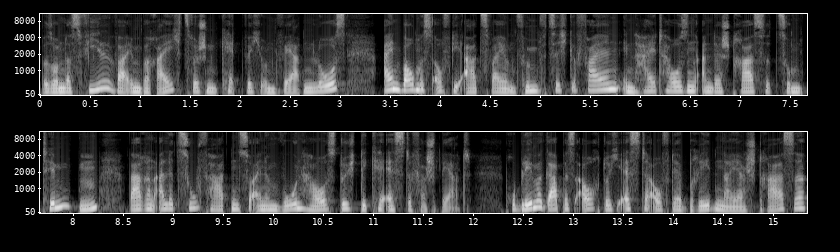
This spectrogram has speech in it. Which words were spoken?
Besonders viel war im Bereich zwischen Kettwig und Werden los. Ein Baum ist auf die A52 gefallen. In Heidhausen an der Straße zum Timpen waren alle Zufahrten zu einem Wohnhaus durch dicke Äste versperrt. Probleme gab es auch durch Äste auf der Bredeneyer Straße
